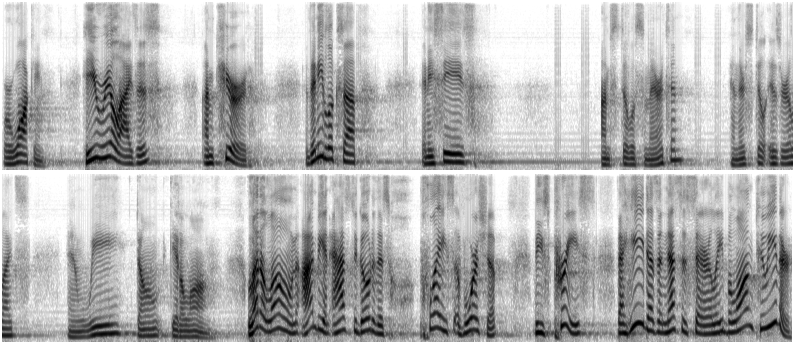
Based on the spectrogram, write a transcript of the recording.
were walking. He realizes, I'm cured. And then he looks up and he sees, I'm still a Samaritan, and they're still Israelites, and we don't get along. Let alone, I'm being asked to go to this place of worship, these priests that he doesn't necessarily belong to either.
